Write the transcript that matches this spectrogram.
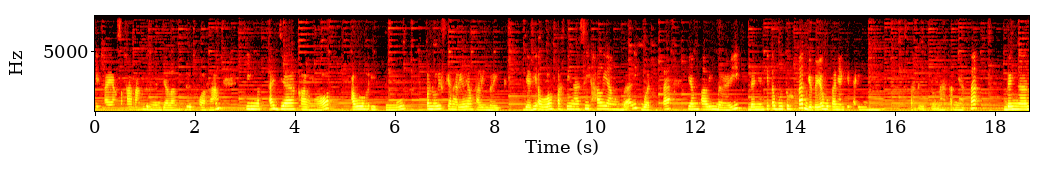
kita yang sekarang dengan jalan hidup orang, ingat aja kalau Allah itu penulis skenario yang paling baik. Jadi Allah pasti ngasih hal yang baik buat kita, yang paling baik dan yang kita butuhkan gitu ya, bukan yang kita ingin. Seperti itu. Nah, ternyata dengan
